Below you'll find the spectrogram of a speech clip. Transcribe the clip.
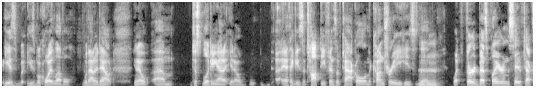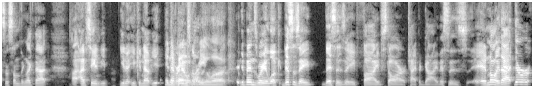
he is, he's McCoy level without a doubt. You know, um, just looking at it, you know, I think he's a top defensive tackle in the country. He's the mm-hmm. what third best player in the state of Texas, something like that. I, have seen you know you can never you, you never know where you look. It depends where you look. This is a this is a five star type of guy. This is and not only that there are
